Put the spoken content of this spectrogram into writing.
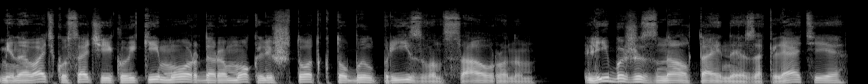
Миновать кусачие клыки Мордора мог лишь тот, кто был призван Сауроном, либо же знал тайное заклятие,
